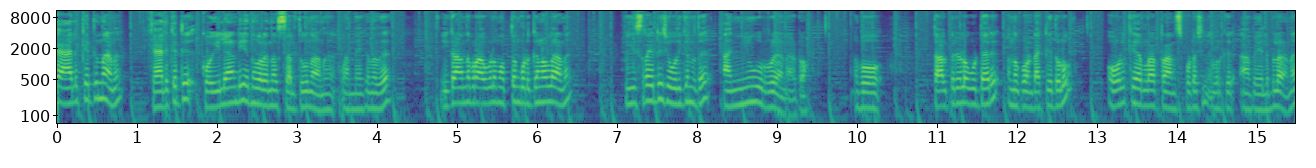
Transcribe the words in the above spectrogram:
കാലിക്കറ്റ് നിന്നാണ്. കാലിക്കറ്റ് കൊയിലാണ്ടി എന്ന് പറയുന്ന സ്ഥലത്തു നിന്നാണ് വന്നേക്കുന്നത്. ഈ കാണുന്ന പ്രാവുകൾ മൊത്തം കൊടുക്കാനുള്ളതാണ്. പീസ് റേറ്റ് ചോദിക്കുന്നത് അഞ്ഞൂറ് രൂപയാണ് കേട്ടോ. അപ്പോൾ താല്പര്യമുള്ള കൂട്ടുകാർ ഒന്ന് കോൺടാക്ട് ചെയ്തോളൂ. ഓൾ കേരള ട്രാൻസ്പോർട്ടേഷൻ ഇവർക്ക് അവൈലബിൾ ആണ്.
